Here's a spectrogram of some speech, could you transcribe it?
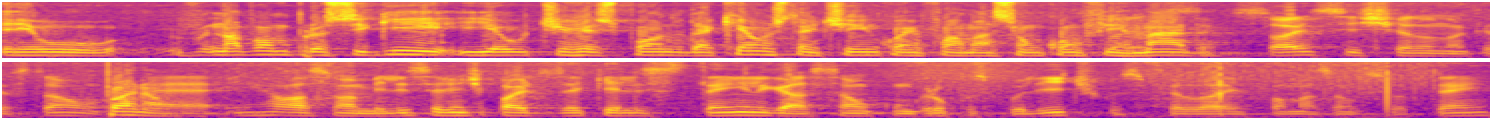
Eu, nós vamos prosseguir e eu te respondo daqui a um instantinho com a informação confirmada. Só insistindo na questão, é, em relação à milícia, a gente pode dizer que eles têm ligação com grupos políticos, pela informação que o senhor tem?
